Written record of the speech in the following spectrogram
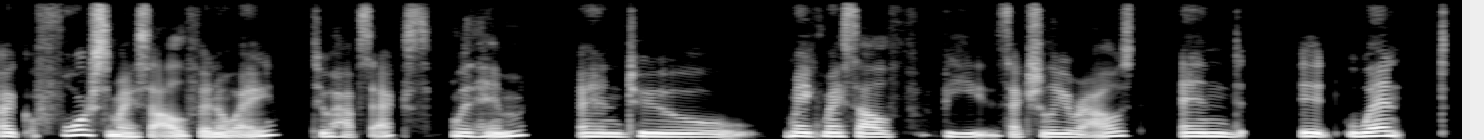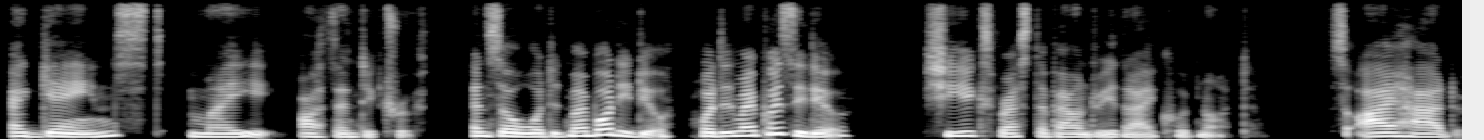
like force myself in a way to have sex with him and to make myself be sexually aroused. And it went against my authentic truth. And so, what did my body do? What did my pussy do? She expressed a boundary that I could not. So, I had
